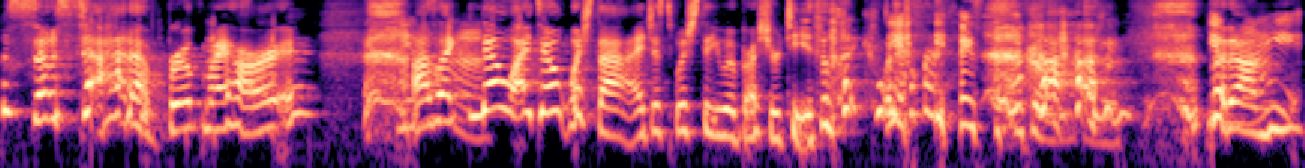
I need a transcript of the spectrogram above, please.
was so sad. It broke my heart. I was like, "No, I don't wish that. I just wish that you would brush your teeth." like yeah, whatever. yeah, exactly. Yeah, But, um, my-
